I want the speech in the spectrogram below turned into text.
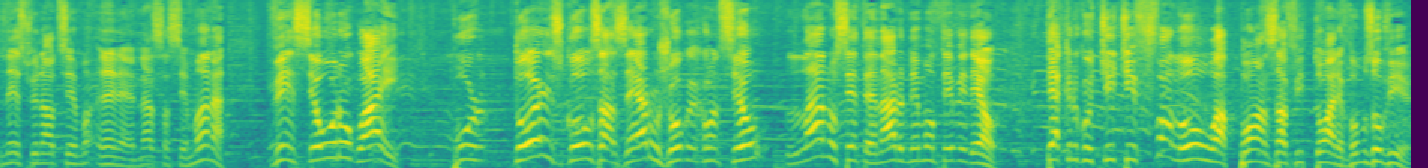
nesse final de semana, nessa semana venceu o Uruguai por dois gols a zero. O jogo que aconteceu lá no Centenário de Montevideo. Técnico Tite falou após a vitória. Vamos ouvir.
